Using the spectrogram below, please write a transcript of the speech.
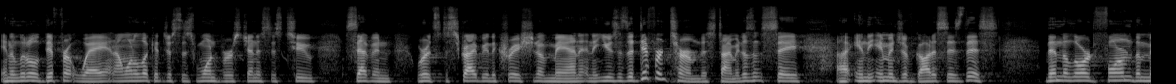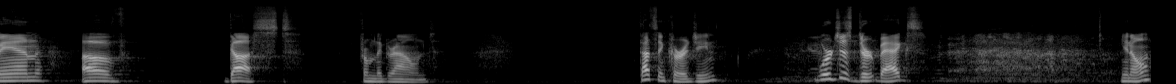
in a little different way. And I want to look at just this one verse, Genesis 2 7, where it's describing the creation of man. And it uses a different term this time. It doesn't say uh, in the image of God, it says this Then the Lord formed the man of dust from the ground. That's encouraging. We're just dirt bags you know?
